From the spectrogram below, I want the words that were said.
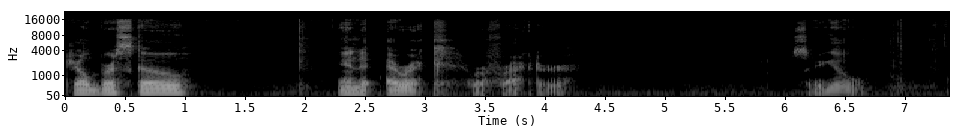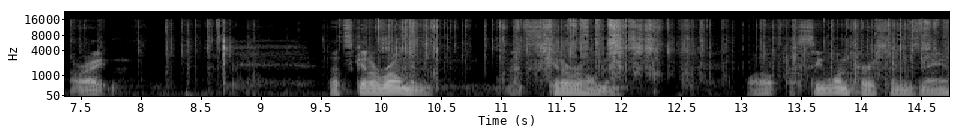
Gerald Brisco, and Eric Refractor. So you go. All right. Let's get a Roman. Let's get a Roman. Well, I see one person's name.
